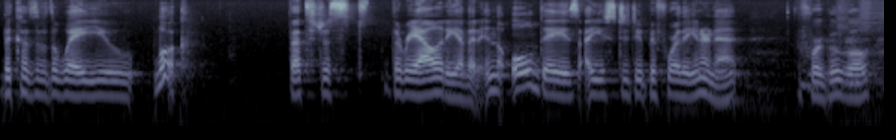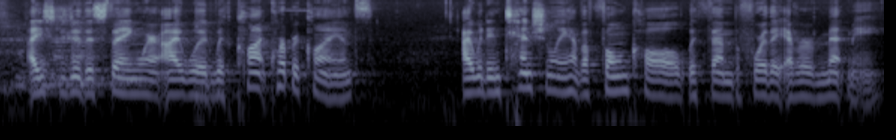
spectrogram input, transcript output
because of the way you look. That's just the reality of it. In the old days, I used to do before the internet, before Google, I used to do this thing where I would, with corporate clients, I would intentionally have a phone call with them before they ever met me.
